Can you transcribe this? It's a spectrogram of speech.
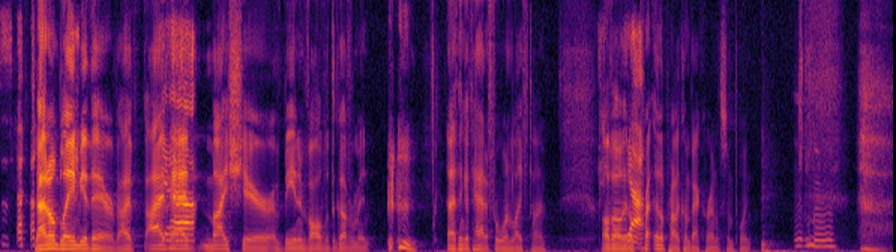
So, I don't blame you there. I've I've Yeah. had my share of being involved with the government. I think I've had it for one lifetime. Although it'll Yeah. pro- it'll probably come back around at some point.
